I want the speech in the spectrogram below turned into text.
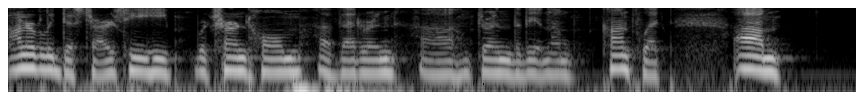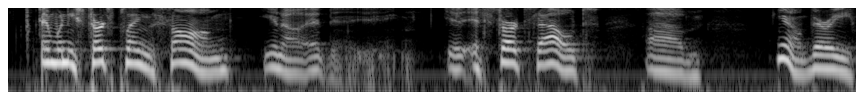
honorably discharged. He he returned home a veteran uh, during the Vietnam conflict. Um, and when he starts playing the song, you know, it it, it starts out, um, you know, very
